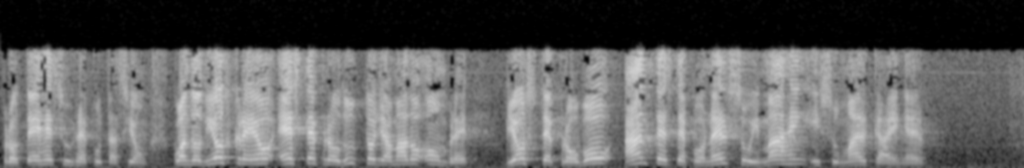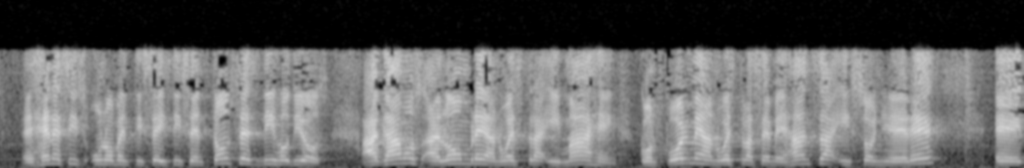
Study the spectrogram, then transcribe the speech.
protege su reputación. Cuando Dios creó este producto llamado hombre, Dios te probó antes de poner su imagen y su marca en él. Génesis 1.26 dice, entonces dijo Dios, hagamos al hombre a nuestra imagen, conforme a nuestra semejanza, y soñaré eh,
